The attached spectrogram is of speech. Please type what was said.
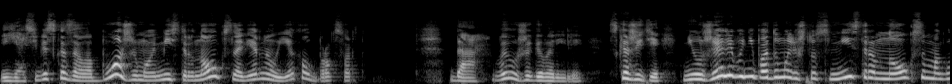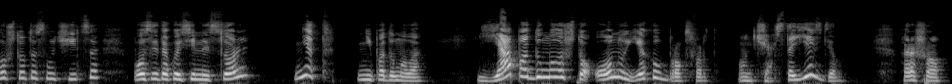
И я себе сказала, боже мой, мистер Ноукс, наверное, уехал в Броксфорд». «Да, вы уже говорили. Скажите, неужели вы не подумали, что с мистером Ноуксом могло что-то случиться после такой сильной ссоры?» Нет, не подумала. Я подумала, что он уехал в Броксфорд. Он часто ездил. Хорошо.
